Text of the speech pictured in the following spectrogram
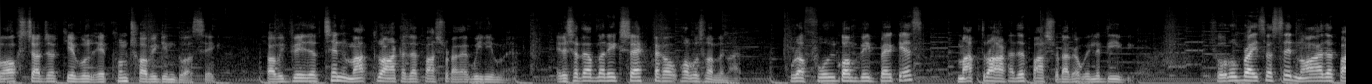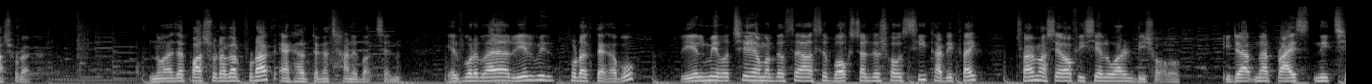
বক্স চার্জার কেবল হেডফোন সবই কিন্তু আছে। সবই পেয়ে যাচ্ছেন মাত্র আট হাজার পাঁচশো টাকা বিনিময়ে। এর সাথে আপনার এক্সট্রা এক টাকাও খরচ হবে না। পুরো ফুল কমপ্লিট প্যাকেজ মাত্র আট হাজার পাঁচশো টাকা বলে দিয়ে দিই শোরুম প্রাইস আছে ন হাজার পাঁচশো টাকা। ন হাজার পাঁচশো টাকার প্রোডাক্ট এক হাজার টাকা ছাড়ে পাচ্ছেন। এরপরে ভাইয়া রিয়েলমি প্রোডাক্ট দেখাবো। রিয়েলমি হচ্ছে আমার কাছে আছে বক্স চার্জার সহ সি থার্টি ফাইভ ছয় মাসের অফিসিয়াল ওয়ারেন্টি সহ। এটা আপনার প্রাইস নিচ্ছি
